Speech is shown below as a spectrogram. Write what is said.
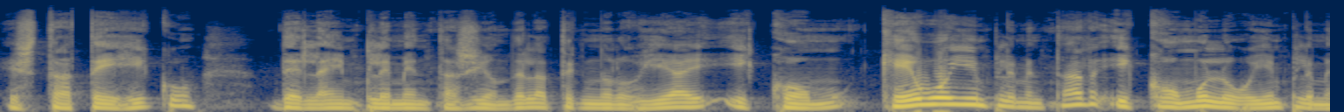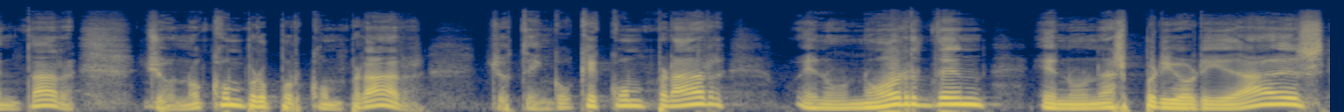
estratégico de la implementación de la tecnología y, cómo, qué voy a implementar y cómo lo voy a implementar. Yo no compro por comprar, yo tengo que comprar en un orden, en unas prioridades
